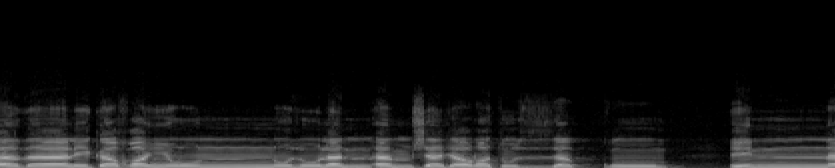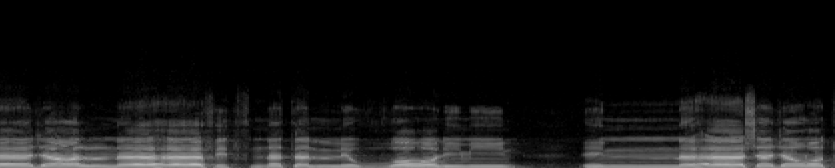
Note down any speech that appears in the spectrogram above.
أذلك خير نزلا أم شجرة الزقوم؟ إنا جعلناها فتنة للظالمين. إنها شجرة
